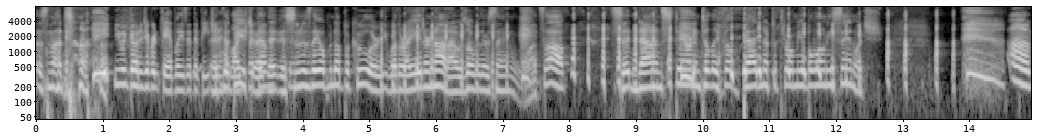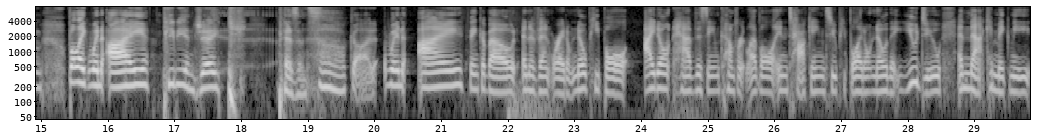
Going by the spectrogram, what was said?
Let's not. you would go to different families at the beach and at have the lunch beach, with I- them as soon as they opened up a cooler, whether I ate or not, I was over there saying, "What's up?" Sitting down and staring until they felt bad enough to throw me a bologna sandwich. Um, but like when I PB and J. Peasants. Oh God. When I think about an event where I don't know people, I don't have the same comfort level in talking to people I don't know that you do, and that can make me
